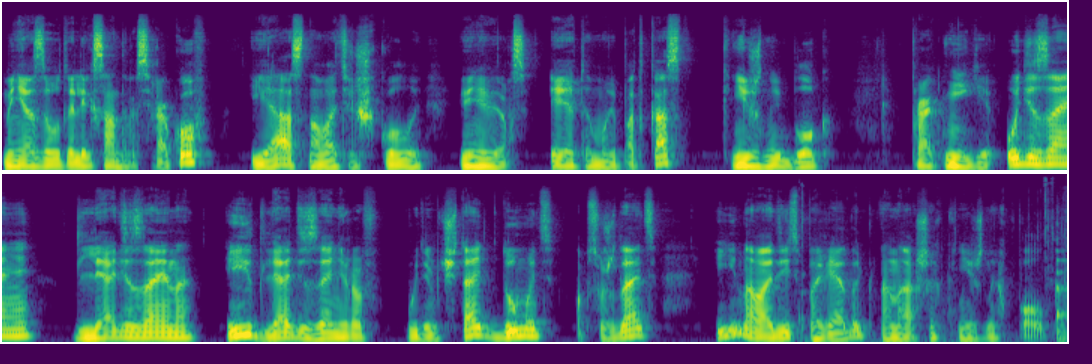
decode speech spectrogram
меня зовут Александр Сираков, я основатель школы Universe, и это мой подкаст «Книжный блог» про книги о дизайне, для дизайна и для дизайнеров. Будем читать, думать, обсуждать и наводить порядок на наших книжных полках.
